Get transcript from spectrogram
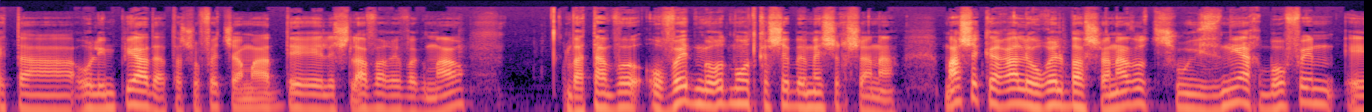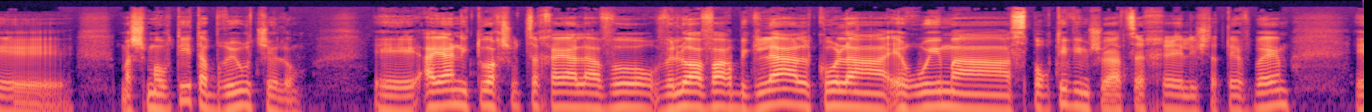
את האולימפיאדה, אתה שופט שם עד אה, לשלב הרבע גמר. ואתה עובד מאוד מאוד קשה במשך שנה. מה שקרה לאורל בשנה הזאת, שהוא הזניח באופן אה, משמעותי את הבריאות שלו. אה, היה ניתוח שהוא צריך היה לעבור ולא עבר בגלל כל האירועים הספורטיביים שהוא היה צריך אה, להשתתף בהם. אה,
